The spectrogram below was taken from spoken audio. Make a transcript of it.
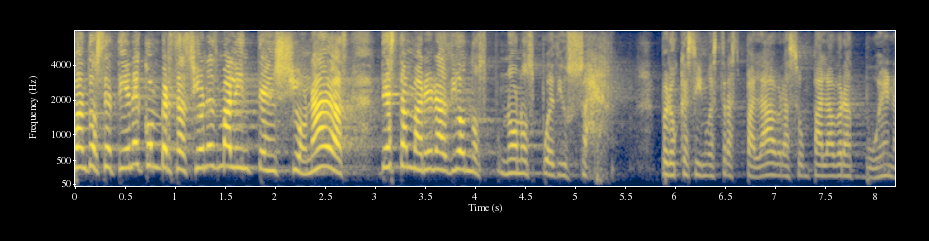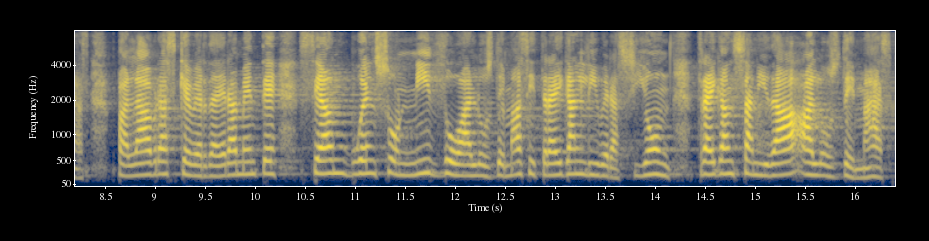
cuando se tiene conversaciones malintencionadas. De esta manera Dios no nos puede usar pero que si nuestras palabras son palabras buenas, palabras que verdaderamente sean buen sonido a los demás y traigan liberación, traigan sanidad a los demás.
